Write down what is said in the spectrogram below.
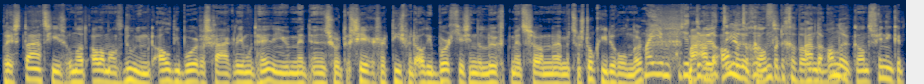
prestatie is om dat allemaal te doen. Je moet al die borden schakelen. Je moet je met een soort circusartiest met al die bordjes in de lucht met zo'n met zo'n stokje eronder. Maar, je, je maar aan de andere kant, kant, de aan de andere kant vind ik het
